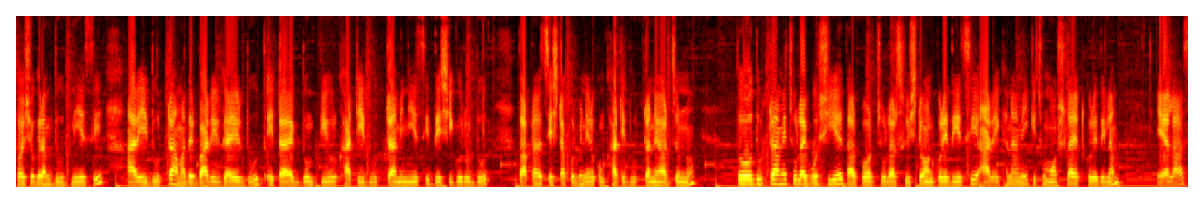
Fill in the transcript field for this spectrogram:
ছয়শো গ্রাম দুধ নিয়েছি। আর এই দুধটা আমাদের বাড়ির গায়ের দুধ। এটা একদম পিওর খাঁটি দুধটা আমি নিয়েছি, দেশি গরুর দুধ। তো আপনারা চেষ্টা করবেন এরকম খাঁটি দুধটা নেওয়ার জন্য। তো দুধটা আমি চুলায় বসিয়ে তারপর চুলার সুইচটা অন করে দিয়েছি। আর এখানে আমি কিছু মশলা অ্যাড করে দিলাম। এলাচ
